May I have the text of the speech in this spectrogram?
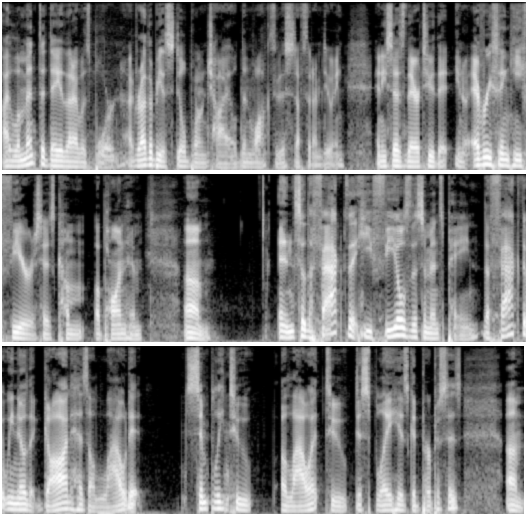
"I lament the day that I was born. I'd rather be a stillborn child than walk through the stuff that I'm doing." And he says there too that you know everything he fears has come upon him, um, and so the fact that he feels this immense pain, the fact that we know that God has allowed it simply to allow it to display His good purposes, um,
